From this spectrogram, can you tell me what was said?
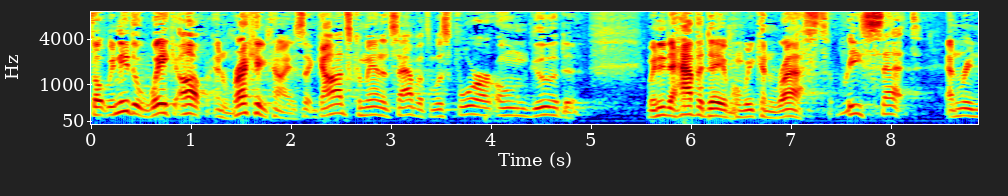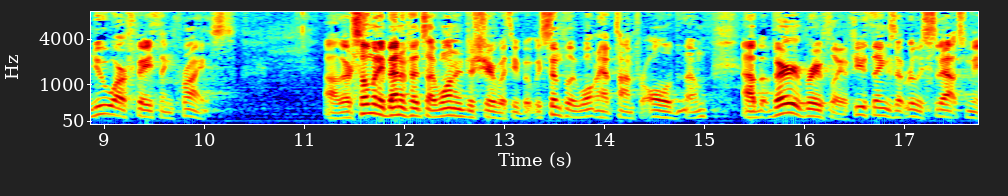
So, we need to wake up and recognize that God's commanded Sabbath was for our own good. We need to have a day when we can rest, reset, and renew our faith in Christ. Uh, there are so many benefits I wanted to share with you, but we simply won't have time for all of them. Uh, but very briefly, a few things that really stood out to me.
